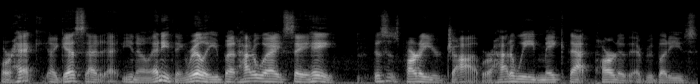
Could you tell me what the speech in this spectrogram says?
Or heck i guess you know anything really. But how do i say hey this is part of your job? Or how do we make that part of everybody's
